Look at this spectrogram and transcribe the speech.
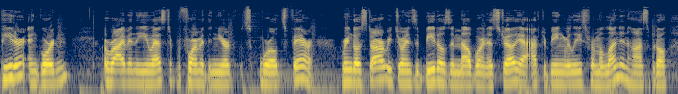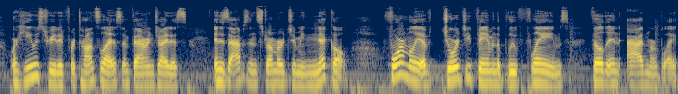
Peter and Gordon arrive in the US to perform at the New York World's Fair. Ringo Starr rejoins the Beatles in Melbourne, Australia after being released from a London hospital where he was treated for tonsillitis and pharyngitis. In his absence, drummer Jimmy Nicol, formerly of Georgie Fame and the Blue Flames, filled in admirably.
